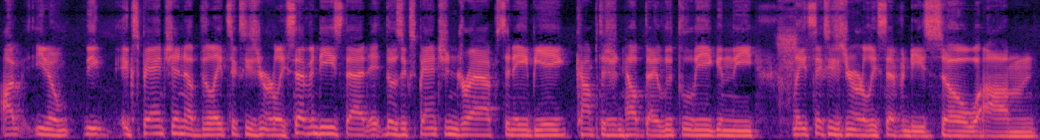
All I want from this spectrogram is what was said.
Uh, you know the expansion of the late 60s and early 70s that it, those expansion drafts and ABA competition helped dilute the league in the late 60s and early 70s. So um,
